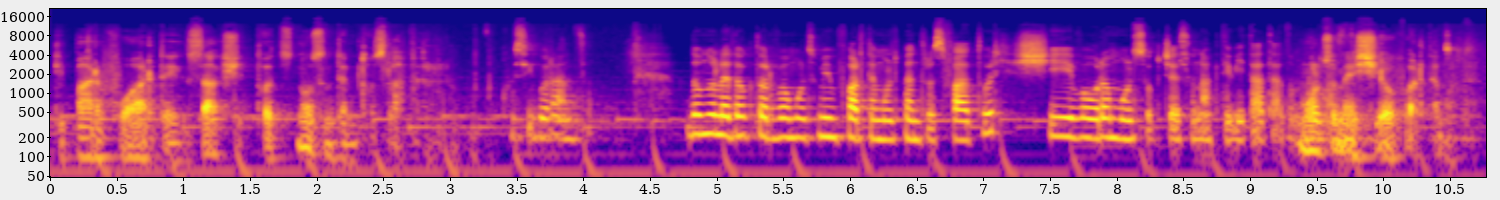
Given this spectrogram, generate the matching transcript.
tipar foarte exact și toți nu suntem toți la fel. Cu siguranță. Domnule doctor, vă mulțumim foarte mult pentru sfaturi și vă urăm mult succes în activitatea dumneavoastră. Mulțumesc și eu foarte mult.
